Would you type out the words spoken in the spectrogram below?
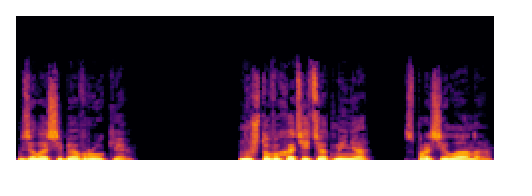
взяла себя в руки. «Но что вы хотите от меня?» — спросила она.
